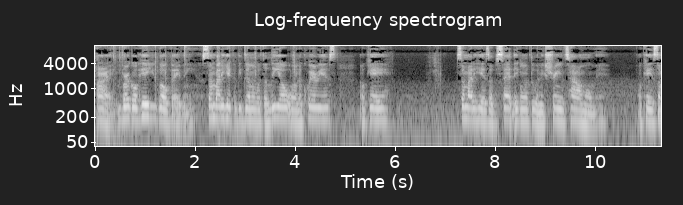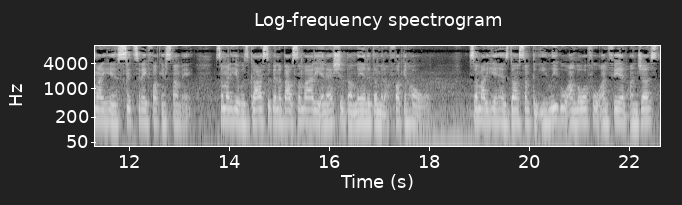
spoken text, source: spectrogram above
All right, Virgo, here you go, baby. Somebody here could be dealing with a Leo or an Aquarius, okay? Somebody here is upset. They're going through an extreme tower moment, okay? Somebody here is sick to their fucking stomach. Somebody here was gossiping about somebody and that shit done landed them in a fucking hole. Somebody here has done something illegal, unlawful, unfair, unjust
